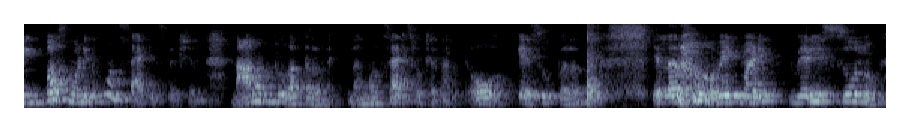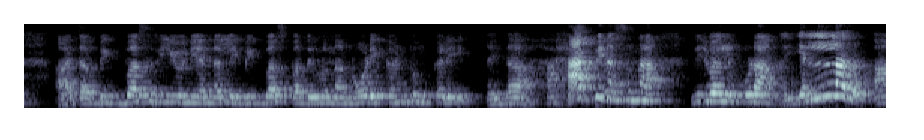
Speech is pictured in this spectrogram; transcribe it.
ಬಿಗ್ ಬಾಸ್ ನೋಡಿದಕ್ಕೂ ಒಂದು ಸ್ಯಾಟಿಸ್ಫ್ಯಾಕ್ಷನ್ ನಾನಂತೂ ಆ ಥರನೇ ನನಗೊಂದು ಸ್ಯಾಟಿಸ್ಫ್ಯಾಕ್ಷನ್ ಆಗುತ್ತೆ. ಓಕೆ ಸೂಪರ್ ಅಂತ. ಎಲ್ಲರೂ ವೇಟ್ ಮಾಡಿ. ವೆರಿ ಸೂನು ಆಯಿತಾ ಬಿಗ್ ಬಾಸ್ ರಿಯೂನಿಯನ್ನಲ್ಲಿ ಬಿಗ್ ಬಾಸ್ ಸ್ಪರ್ಧೆಗಳನ್ನ ನೋಡಿ ಕಣ್ ತುಂಬ್ಕೊಳ್ಳಿ. ಆಯಿತಾ? ಆ ಹ್ಯಾಪಿನೆಸ್ಸನ್ನು ನಿಜವಾಗ್ಲೂ ಕೂಡ ಎಲ್ಲರೂ ಆ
